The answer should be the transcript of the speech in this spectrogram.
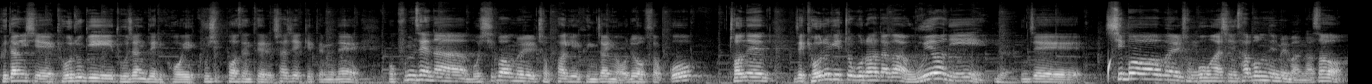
그 당시에 겨루기 도장들이 거의 90%를 차지했기 때문에 뭐 품새나 뭐 시범을 접하기 굉장히 어려웠었고 저는 이제 겨루기 쪽으로 하다가 우연히 네. 이제 시범을 전공하신 사범님을 만나서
